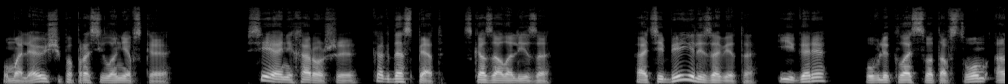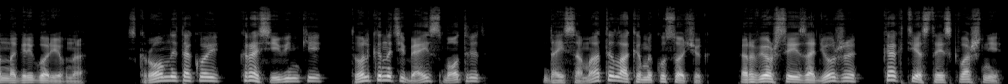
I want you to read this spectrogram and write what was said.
умоляюще попросила Невская. «Все они хорошие, когда спят», — сказала Лиза. «А тебе, Елизавета, Игоря?» — увлеклась сватовством Анна Григорьевна. «Скромный такой, красивенький, только на тебя и смотрит. Да и сама ты лакомый кусочек, рвешься из одежи, как тесто из квашни.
